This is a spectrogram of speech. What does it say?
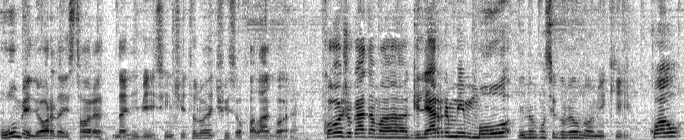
o melhor da história da NBA sem título, é difícil eu falar agora. Qual a jogada mais... Guilherme Mo, e não consigo ver o nome aqui. Qual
